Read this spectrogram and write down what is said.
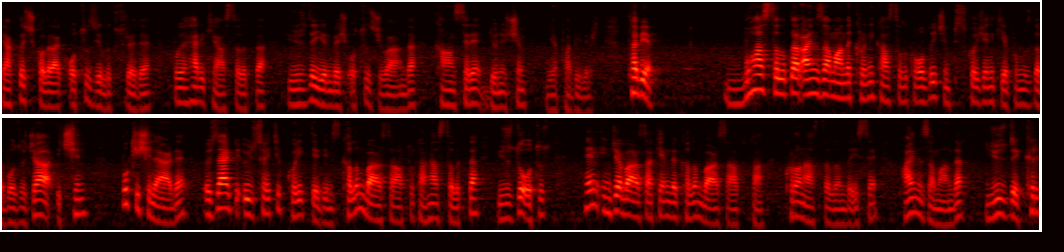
yaklaşık olarak 30 yıllık sürede bu her iki hastalıkta %25-30 civarında kansere dönüşüm yapabilir. Tabii bu hastalıklar aynı zamanda kronik hastalık olduğu için psikojenik yapımızı da bozacağı için bu kişilerde özellikle ülseratif kolit dediğimiz kalın bağırsağı tutan hastalıkta %30 hem ince bağırsak hem de kalın bağırsağı tutan Crohn hastalığında ise aynı zamanda %40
